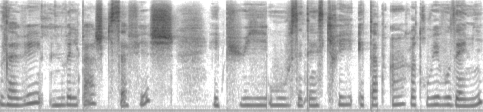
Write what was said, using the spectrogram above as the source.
Vous avez une nouvelle page qui s'affiche et puis où c'est inscrit étape 1, retrouver vos amis.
